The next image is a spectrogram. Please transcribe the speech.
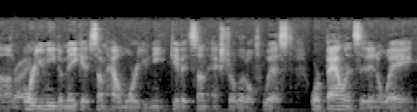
um, Right. or you need to make it somehow more unique, give it some extra little twist, or balance it in a way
